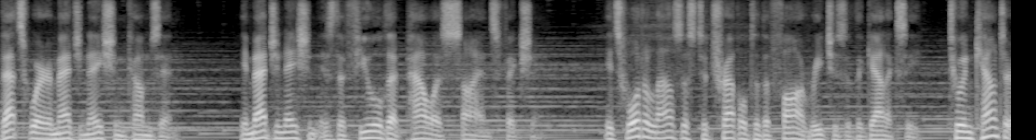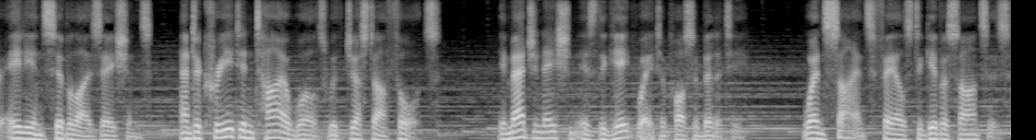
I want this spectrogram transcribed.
That's where imagination comes in. Imagination is the fuel that powers science fiction. It's what allows us to travel to the far reaches of the galaxy, to encounter alien civilizations, and to create entire worlds with just our thoughts. Imagination is the gateway to possibility. When science fails to give us answers,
